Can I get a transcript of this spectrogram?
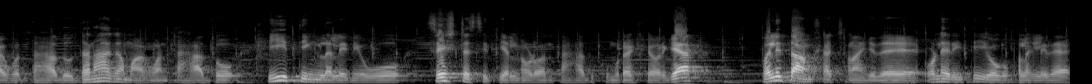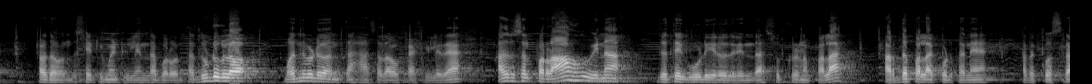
ಆಗುವಂತಹದ್ದು, ಧನಾಗಮ ಆಗುವಂತಹದ್ದು, ಈ ತಿಂಗಳಲ್ಲಿ ನೀವು ಶ್ರೇಷ್ಠ ಸ್ಥಿತಿಯಲ್ಲಿ ನೋಡುವಂತಹದ್ದು ಕುಂಭರಾಶಿಯವರಿಗೆ ಫಲಿತಾಂಶ ಚೆನ್ನಾಗಿದೆ. ಒಳ್ಳೆ ರೀತಿ ಯೋಗ ಫಲಗಳಿದೆ. ಯಾವುದೋ ಒಂದು ಸೆಟಲ್ಮೆಂಟ್ಗಳಿಂದ ಬರುವಂಥ ದುಡ್ಡುಗಳು ಬಂದುಬಿಡುವಂತಹ ಸದಾವಕಾಶಗಳಿದೆ. ಆದರೂ ಸ್ವಲ್ಪ ರಾಹುವಿನ ಜೊತೆಗೂಡಿ ಇರೋದರಿಂದ ಶುಕ್ರನ ಫಲ, ಅರ್ಧ ಫಲ ಕೊಡ್ತಾನೆ. ಅದಕ್ಕೋಸ್ಕರ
